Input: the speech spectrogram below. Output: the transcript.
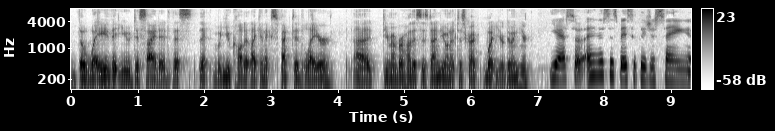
the way that you decided this. That you called it like an expected layer. Uh, do you remember how this is done? Do you want to describe what you're doing here? Yeah. So and this is basically just saying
